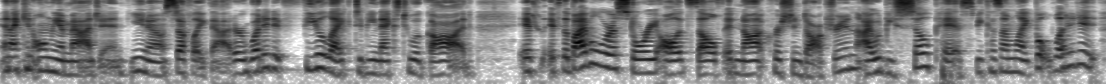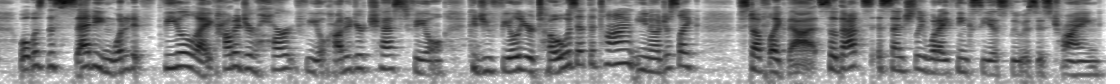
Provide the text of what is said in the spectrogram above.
and i can only imagine you know stuff like that or what did it feel like to be next to a god if if the Bible were a story all itself and not Christian doctrine, I would be so pissed because I'm like, but what did it what was the setting? What did it feel like? How did your heart feel? How did your chest feel? Could you feel your toes at the time? You know, just like stuff like that. So that's essentially what I think C.S. Lewis is trying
